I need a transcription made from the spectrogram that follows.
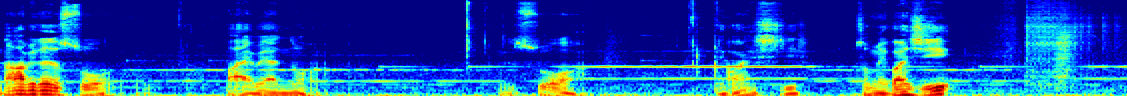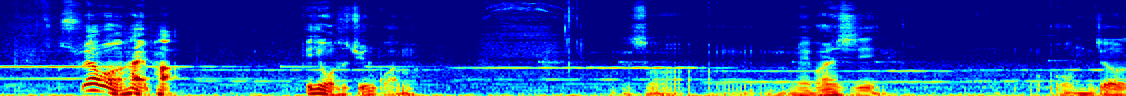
那阿斌哥就说：“白白安诺，你说没关系。”我说：“没关系。”虽然我很害怕，毕竟我是军官嘛。你说没关系，我们就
